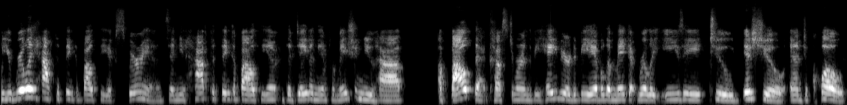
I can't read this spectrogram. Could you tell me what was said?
You really have to think about the experience and you have to think about the, the data and the information you have about that customer and the behavior to be able to make it really easy to issue and to quote,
